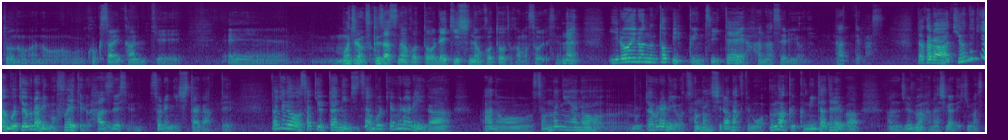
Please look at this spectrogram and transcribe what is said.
とのあの国際関係、えーもちろん複雑なこと歴史のこととかもそうですよね。いろいろなトピックについて話せるようになってます。だから基本的にはボキャブラリーも増えてるはずですよね。それに従って。だけどさっき言ったように実はボキャブラリーがあのそんなにあのボキャブラリーをそんなに知らなくてもうまく組み立てればあの十分話ができます。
